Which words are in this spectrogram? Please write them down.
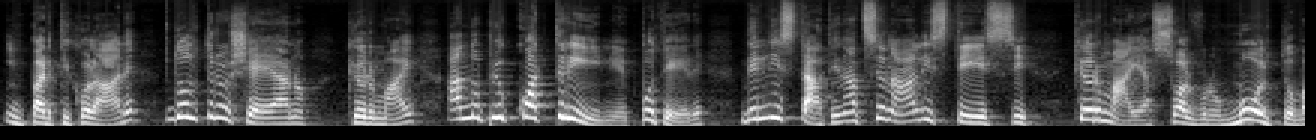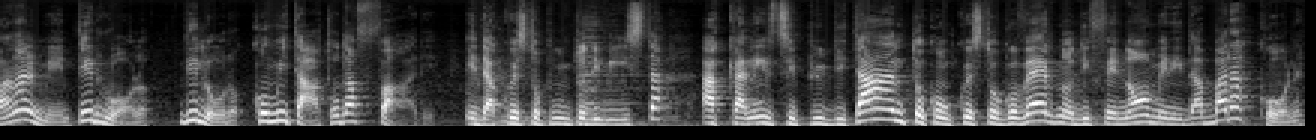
in particolare d'oltreoceano, che ormai hanno più quattrini e potere degli stati nazionali stessi, che ormai assolvono molto banalmente il ruolo di loro comitato d'affari. E da questo punto di vista, accanirsi più di tanto con questo governo di fenomeni da baraccone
